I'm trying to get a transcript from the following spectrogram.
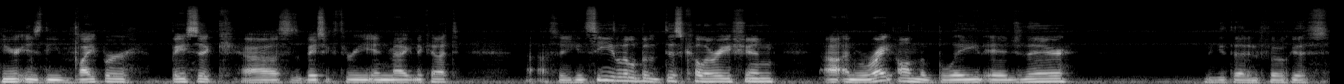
Here is the Viper Basic. Uh, this is a Basic 3 in MagnaCut. Uh, so you can see a little bit of discoloration uh, and right on the blade edge there. Let me get that in focus.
